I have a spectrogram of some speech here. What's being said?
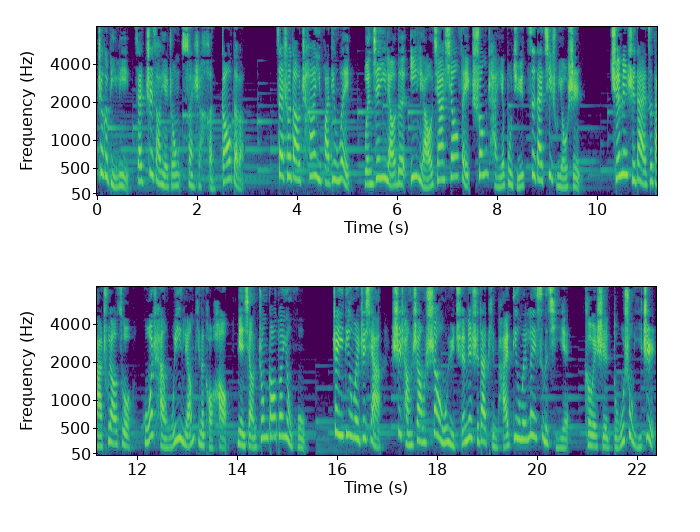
这个比例在制造业中算是很高的了。再说到差异化定位，稳健医疗的医疗加消费双产业布局自带技术优势，全棉时代则打出要做国产无印良品的口号，面向中高端用户。这一定位之下，市场上尚无与全棉时代品牌定位类似的企业，可谓是独树一帜。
